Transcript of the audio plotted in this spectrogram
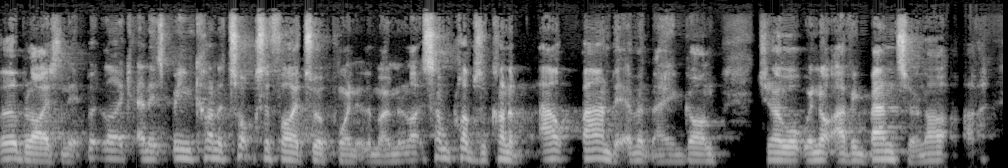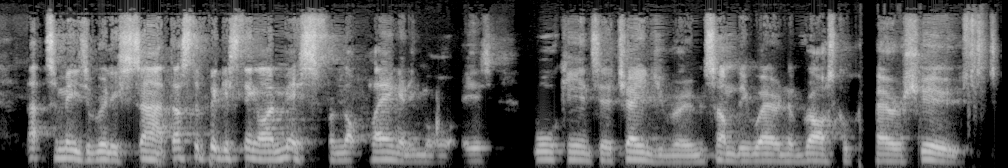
verbalizing it, but like, and it's been kind of toxified to a point at the moment. Like some clubs have kind of outbanned it, haven't they? And gone, do you know what? We're not having banter, and I, that to me is really sad. That's the biggest thing I miss from not playing anymore is walking into a changing room, somebody wearing a rascal pair of shoes.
